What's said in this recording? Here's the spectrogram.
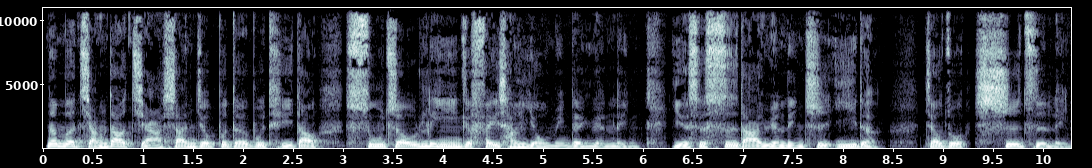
那么讲到假山，就不得不提到苏州另一个非常有名的园林，也是四大园林之一的，叫做狮子林。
